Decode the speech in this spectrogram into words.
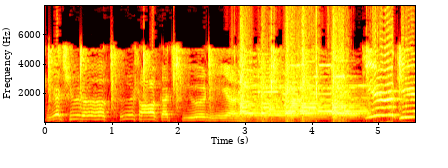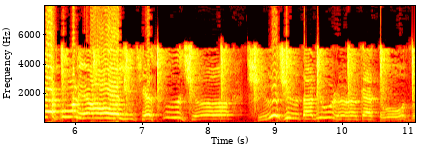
年轻人坑上个青年。一天过了一天事情。轻轻的六人该都走，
